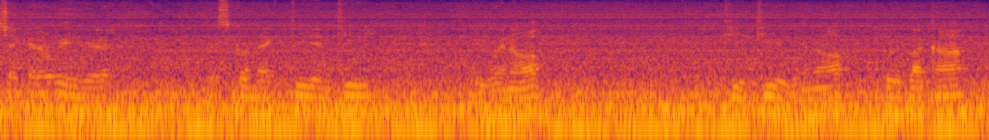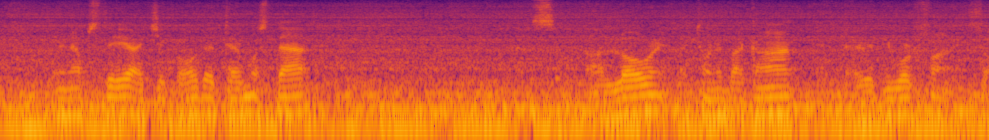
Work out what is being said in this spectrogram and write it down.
Check it over here. Disconnect TNT. It went off. TT went off. Put it back on. Went upstairs. I check all the thermostat. So, I lower it. I turn it back on. And everything worked fine. So.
